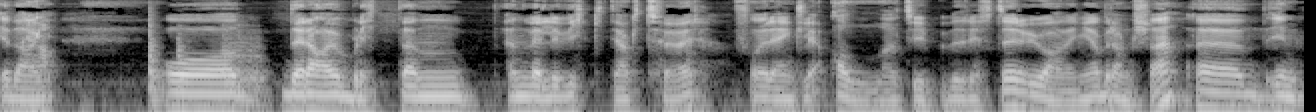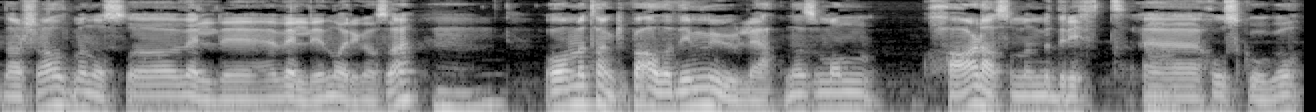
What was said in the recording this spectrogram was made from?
i dag. Ja. Og dere har jo blitt en, en veldig viktig aktør for egentlig alle typer bedrifter, uavhengig av bransje. Eh, internasjonalt, men også veldig, veldig i Norge også. Og med tanke på alle de mulighetene som man har da, som en bedrift eh, hos Google,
